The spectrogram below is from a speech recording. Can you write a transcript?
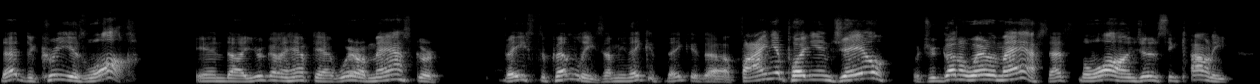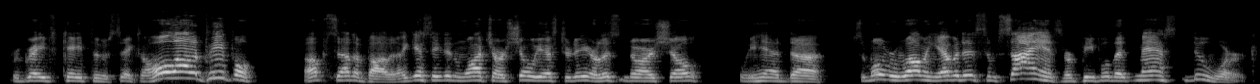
that decree is law, and uh, you're going to have to have, wear a mask or face the penalties. I mean, they could they could uh, fine you, put you in jail, but you're going to wear the mask. That's the law in Genesee County for grades K through six. A whole lot of people upset about it. I guess they didn't watch our show yesterday or listen to our show. We had uh, some overwhelming evidence, some science for people that masks do work.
